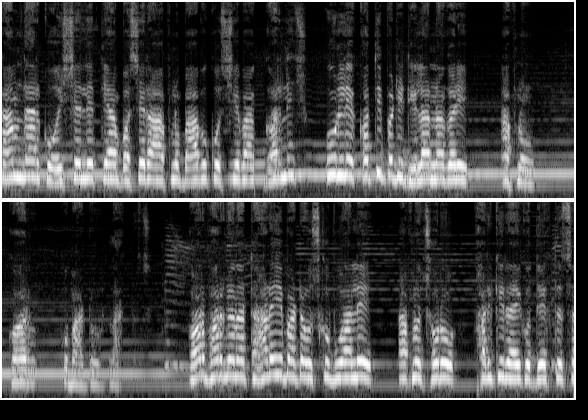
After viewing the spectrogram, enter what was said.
कामदारको हैसियतले त्यहाँ बसेर आफ्नो बाबुको सेवा गर्नेछु। उसले कतिपट्टि ढिला नगरी आफ्नो घरको बाटो लाग्दछ। घर फर्कँदा टाढैबाट उसको बुवाले आफ्नो छोरो फर्किरहेको देख्दछ।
